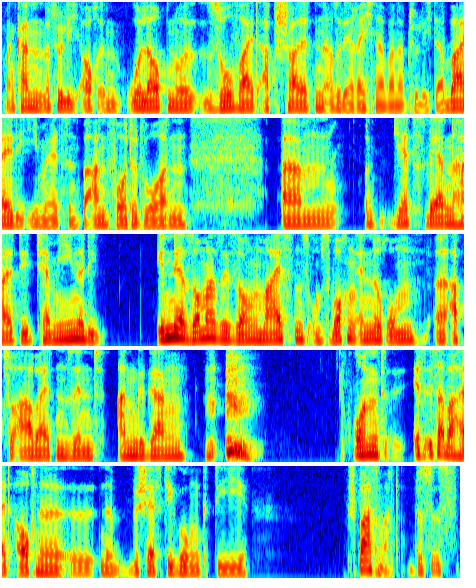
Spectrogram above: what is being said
man kann natürlich auch im Urlaub nur so weit abschalten. Also der Rechner war natürlich dabei, die E-Mails sind beantwortet worden. Ähm, und jetzt werden halt die Termine, die in der Sommersaison meistens ums Wochenende rum äh, abzuarbeiten sind, angegangen. Und es ist aber halt auch eine, äh, eine Beschäftigung, die Spaß macht. Das ist,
